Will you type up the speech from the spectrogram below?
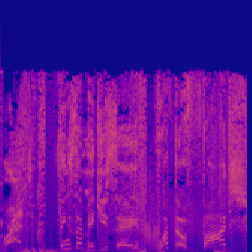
What? Things that make you say, what the fotch?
